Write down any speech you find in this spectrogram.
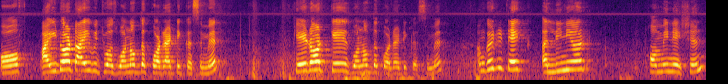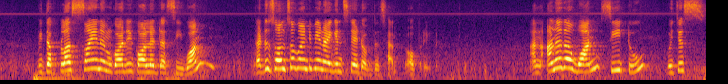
of i dot i which was one of the quadratic Casimir, k dot k is one of the quadratic Casimir. I am going to take a linear combination with a plus sign I am going to call it a C1 that is also going to be an eigenstate of this operator and another one C2 which is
